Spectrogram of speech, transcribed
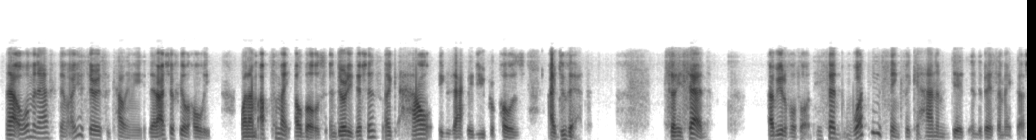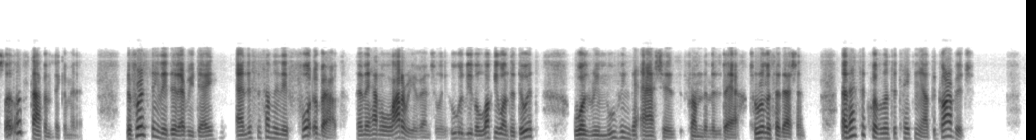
Now, a woman asked him, Are you seriously telling me that I should feel holy when I'm up to my elbows in dirty dishes? Like, how exactly do you propose I do that? So he said, a beautiful thought. He said, What do you think the Kahanim did in the Beis HaMikdash? Let, let's stop and think a minute. The first thing they did every day, and this is something they fought about, and they had a lottery eventually, who would be the lucky one to do it, was removing the ashes from the Mizbeach, Terumas Hadeshin. Now that's equivalent to taking out the garbage.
